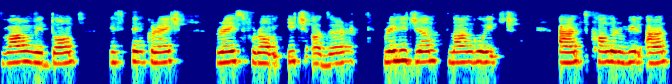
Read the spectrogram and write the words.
when we don't distinguish race from each other, religion, language, and color will end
